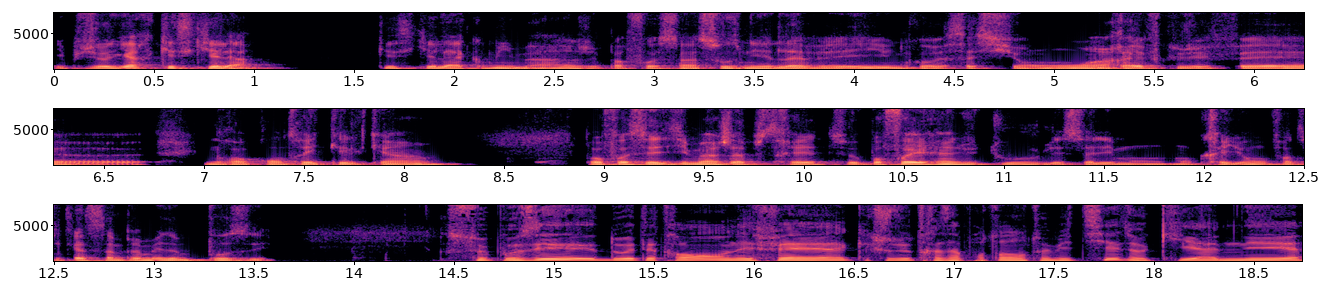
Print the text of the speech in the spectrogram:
et puis je regarde qu'est-ce qui est là. Qu'est-ce qui est là comme image? Parfois, c'est un souvenir de la veille, une conversation, un rêve que j'ai fait, une rencontre avec quelqu'un. Parfois, c'est des images abstraites. Parfois, il n'y a rien du tout. Je laisse aller mon, mon crayon. Enfin, en tout cas, ça me permet de me poser se poser doit être en effet quelque chose de très important dans ton métier, qui est amené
